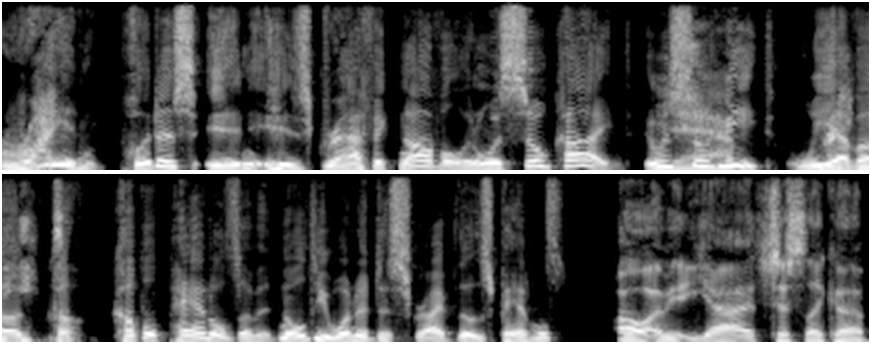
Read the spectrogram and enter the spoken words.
Ryan put us in his graphic novel and it was so kind. It was yeah, so neat. We have a cu- couple panels of it. Noel, do you want to describe those panels? Oh, I mean, yeah, it's just like a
